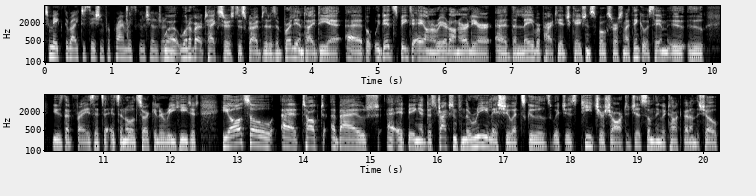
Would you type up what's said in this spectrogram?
to make the right decision for primary school children. Well, one of our texters describes it as a brilliant idea, uh, but we did speak to Aodhán Ó Ríordáin earlier, uh, the Labour Party education spokesperson. I think it was him who, who used that phrase. It's a, it's an old circular reheated. He also uh, talked about uh, it being a distraction from the real issue at schools, which is teacher shortages, something we talked about on the show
